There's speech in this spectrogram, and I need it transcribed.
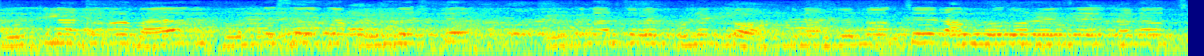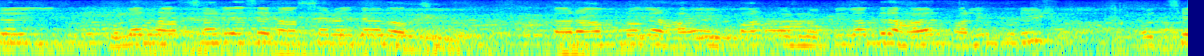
ফোন কেনার জন্য ভাইয়া ফোন গেছে ফুল ফুল জন্য ফুলের টক কেনার জন্য হচ্ছে রামনগরের যে এখানে হচ্ছে ফুলের নার্সারি আছে, নার্সারি এখানে যাচ্ছিল। তা রামনগর লক্ষ্মীকান্তের হাওয়ার ফালিম পুলিশ হচ্ছে,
